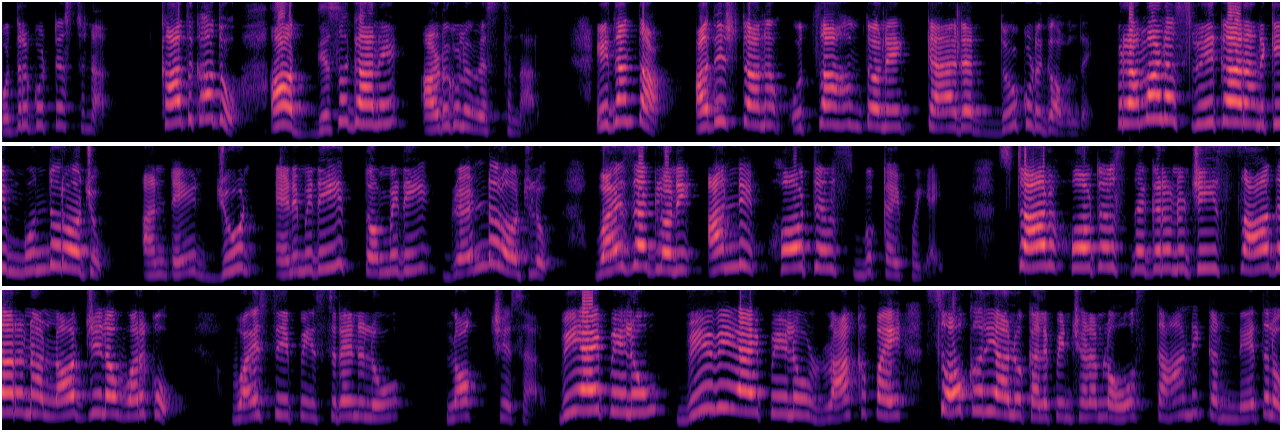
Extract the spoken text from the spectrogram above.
ఊదరగొట్టేస్తున్నారు. కాదు కాదు ఆ దిశగానే అడుగులు వేస్తున్నారు. ఇదంతా అధిష్టానం ఉత్సాహంతోనే క్యాడర్ దూకుడుగా ఉంది. ప్రమాణ స్వీకారానికి ముందు రోజు అంటే జూన్ ఎనిమిది తొమ్మిది రెండు రోజులు వైజాగ్లోని అన్ని హోటల్స్ బుక్ అయిపోయాయి. స్టార్ హోటల్స్ దగ్గర నుంచి సాధారణ లాడ్జీల వరకు వైసీపీ శ్రేణులు లాక్ చేశారు. విఐపీలు వివిఐపీలు రాకపై సౌకర్యాలు కల్పించడంలో స్థానిక నేతలు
